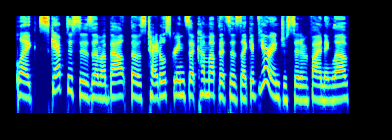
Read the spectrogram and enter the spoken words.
like skepticism about those title screens that come up that says like if you're interested in finding love.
